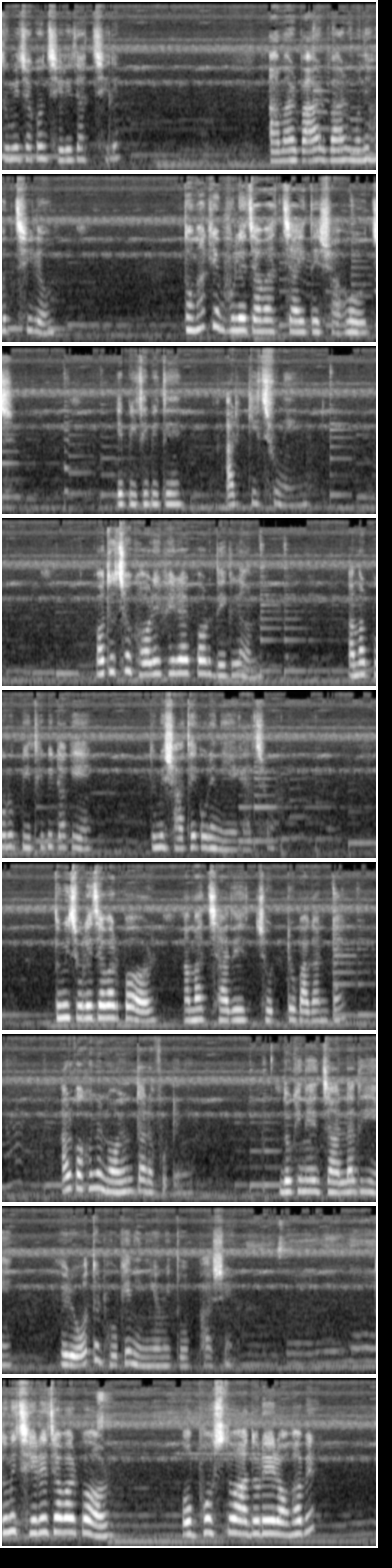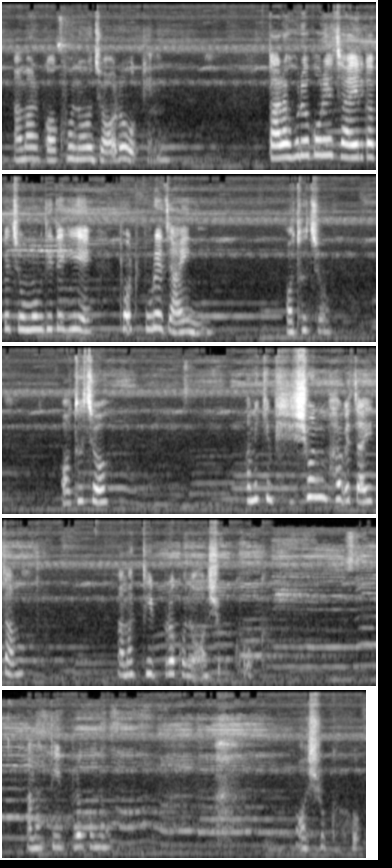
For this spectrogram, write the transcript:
তুমি যখন ছেড়ে যাচ্ছিলে, আমার বারবার মনে হচ্ছিল, তোমাকে ভুলে যাওয়ার চাইতে সহজ এ পৃথিবীতে আর কিছু নেই। অথচ ঘরে ফেরার পর দেখলাম, আমার পুরো পৃথিবীটাকে তুমি সাথে করে নিয়ে গেছো। তুমি চলে যাওয়ার পর আমার ছাদের ছোট্ট বাগানটায় আর কখনো নয়নতারা ফোটেনি। দক্ষিণের জানলা দিয়ে রোদ ঢোকেনি নিয়মিত অভ্যাসে। তুমি ছেড়ে যাওয়ার পর অভ্যস্ত আদরের অভাবে আমার কখনো জ্বরও ওঠেনি। তাড়াহুড়ো করে চায়ের কাপে চুমুক দিতে গিয়ে ঠোঁট পুড়ে যায়নি। অথচ অথচ আমি কি ভীষণভাবে চাইতাম আমার তীব্র কোনো অসুখ হোক। আমার তীব্র কোনো অসুখ হোক।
